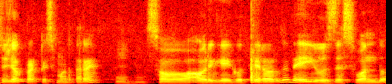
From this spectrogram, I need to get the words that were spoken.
ಸುಜೋಕ್ ಪ್ರಾಕ್ಟೀಸ್ ಮಾಡ್ತಾರೆ ಸೊ ಅವರಿಗೆ ಗೊತ್ತಿರೋರ್ಗೆ ದೇ ಯೂಸ್ ದಿಸ್ ಒಂದು.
